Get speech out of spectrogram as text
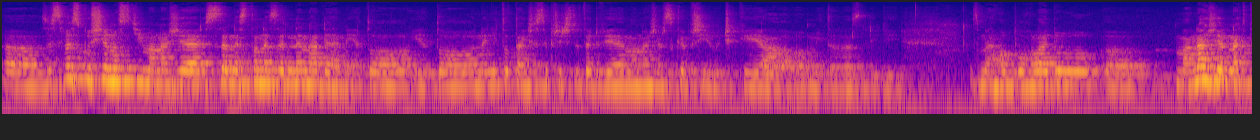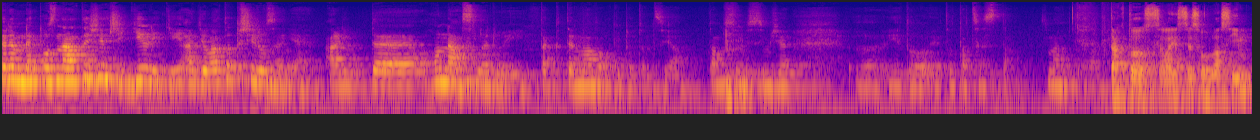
Eh, ze své zkušenosti manažer se nestane ze dne na den. Je to, je to, není to tak, že si přečtete dvě manažerské příručky a umíte vést lidi. Z mého pohledu eh, manažer, na kterém nepoznáte, že řídí lidi a dělá to přirozeně a lidé ho následují, tak ten má velký potenciál. Tam si myslím, že eh, je to, je to ta cesta. Z mého pohledu. Tak to zcela jistě souhlasím.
